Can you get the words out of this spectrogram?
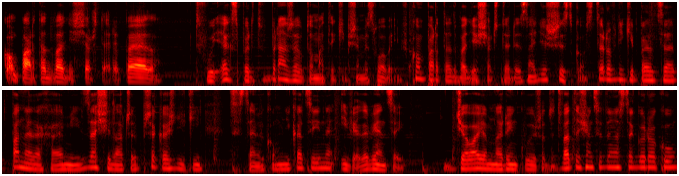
Komparta24.pl. Twój ekspert w branży automatyki przemysłowej. W Komparta24 znajdziesz wszystko: sterowniki PLC, panele HMI, zasilacze, przekaźniki, systemy komunikacyjne i wiele więcej. Działają na rynku już od 2011 roku,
